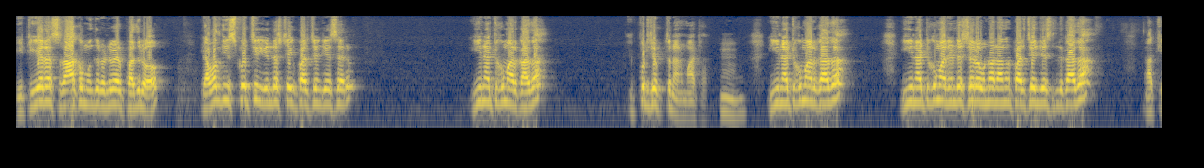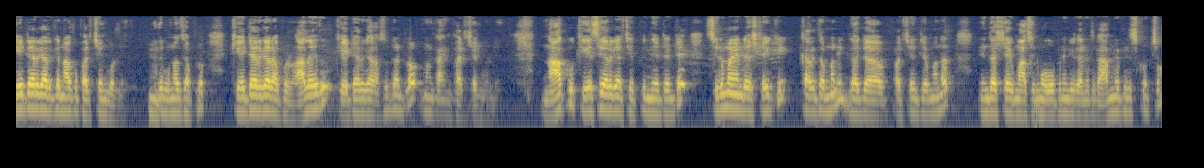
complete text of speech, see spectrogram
ఈ టీఆర్ఎస్ రాకముందు రెండు వేల పదిలో ఎవరు తీసుకొచ్చి ఇండస్ట్రీకి పరిచయం చేశారు? ఈ నట్టుకుమార్ కాదా? ఇప్పుడు చెప్తున్నాను మాట. ఈ నట్టుకుమార్ కాదా? ఈ నట్టుకుమార్ ఇండస్ట్రీలో ఉన్న వాళ్ళందరూ పరిచయం చేసింది కాదా? నాకు కేటీఆర్ గారికి నాకు పరిచయం కూడా ఎందుకు ఉన్నది చెప్పడం. కేటీఆర్ గారు అప్పుడు రాలేదు. కేటీఆర్ గారు అసలు దాంట్లో మనకు ఆయన పరిచయం ఉండేది నాకు కేసీఆర్ గారు చెప్పింది ఏంటంటే సినిమా ఇండస్ట్రీకి కవితమ్మని గజ పరిచయం చేయమన్నారు. ఇండస్ట్రీకి మా సినిమా ఓపెనింగ్ కానీ ఆమెను పిలుచుకొచ్చాం.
